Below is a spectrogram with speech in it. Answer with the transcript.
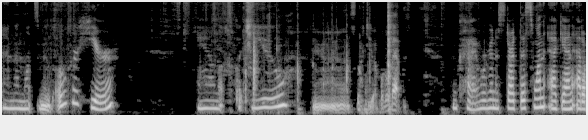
And then let's move over here. And let's put you, let's lift you up a little bit. Okay, we're going to start this one again at a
